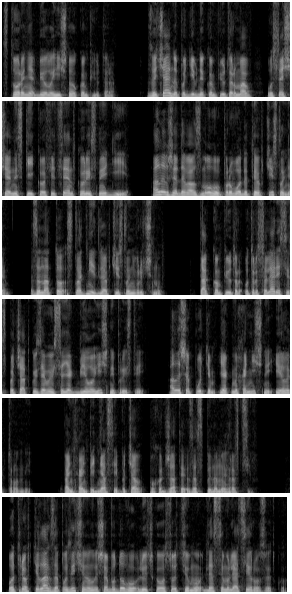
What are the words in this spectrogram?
створення біологічного комп'ютера. Звичайно, подібний комп'ютер мав усе ще низький коефіцієнт корисної дії, але вже давав змогу проводити обчислення занадто складні для обчислень вручну. Так комп'ютер у Трисолярісі спочатку з'явився як біологічний пристрій, а лише потім як механічний і електронний. Пань Хань піднявся і почав походжати за спинами гравців. У трьох тілах запозичено лише будову людського соціуму для симуляції розвитку.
